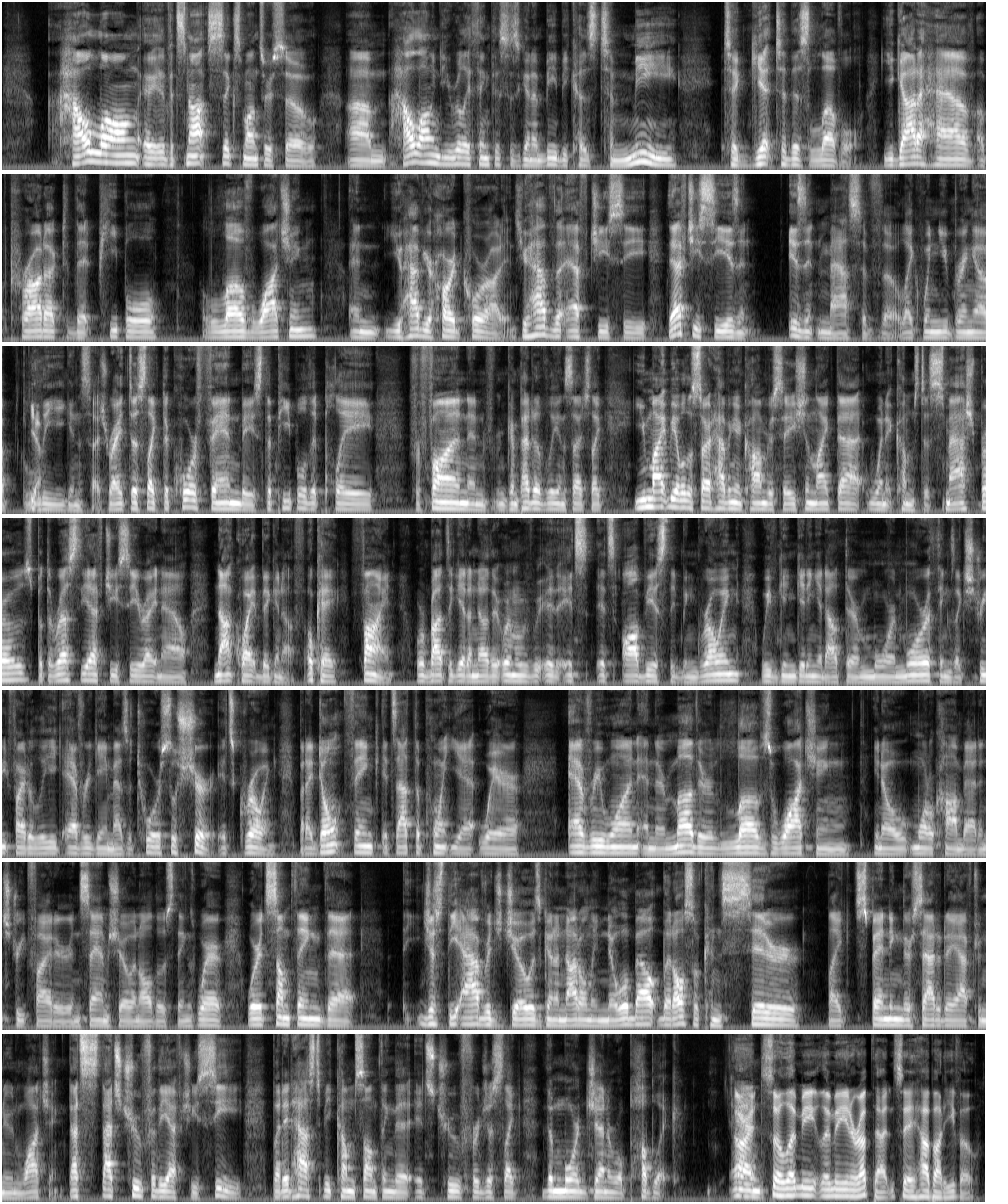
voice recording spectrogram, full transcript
how long? If it's not six months or so, um, how long do you really think this is gonna be? Because to me, to get to this level, you gotta have a product that people love watching and you have your hardcore audience. You have the FGC. The FGC isn't isn't massive though. Like when you bring up yeah. league and such, right? Just like the core fan base, the people that play for fun and competitively and such like you might be able to start having a conversation like that when it comes to smash bros but the rest of the fgc right now not quite big enough okay fine. We're about to get another it's it's obviously been growing. We've been getting it out there more and more things like street fighter league every game has a tour so sure it's growing. But i don't think it's at the point yet where everyone and their mother loves watching you know mortal kombat and street fighter and SamSho and all those things where where it's something that just the average Joe is going to not only know about but also consider like spending their Saturday afternoon watching. That's that's true for the FGC, but it has to become something that it's true for just like the more general public. And All right, so let me let me interrupt that and say how about Evo?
